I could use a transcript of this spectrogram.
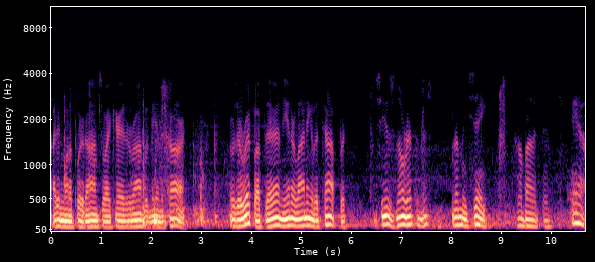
I didn't want to put it on, so I carried it around with me in the car. There was a rip up there in the inner lining of the top, but you see, there's no rip in this. Let me see. How about it, Ben? Yeah.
